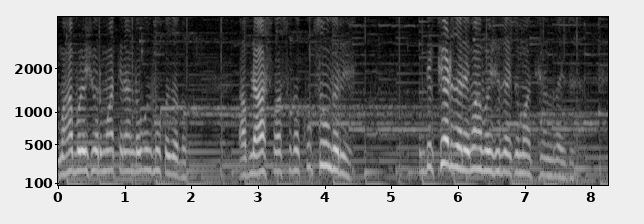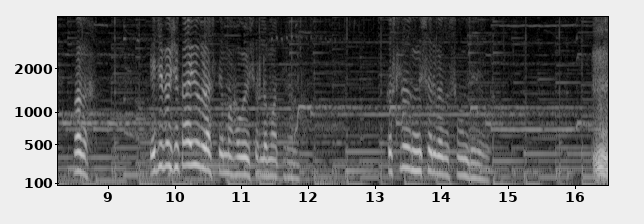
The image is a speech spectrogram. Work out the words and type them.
महाबळेश्वर माथेरानला उगाच लोक जातात. आपल्या आसपास सुद्धा खूप सौंदर्य आहे. ते फेड झाले महाबळेश्वर जायचं माथेरान जायचं. बघा याच्यापेक्षा काय वेगळं असते महाबळेश्वरला माथेरान कसलं निसर्गाचं सौंदर्य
